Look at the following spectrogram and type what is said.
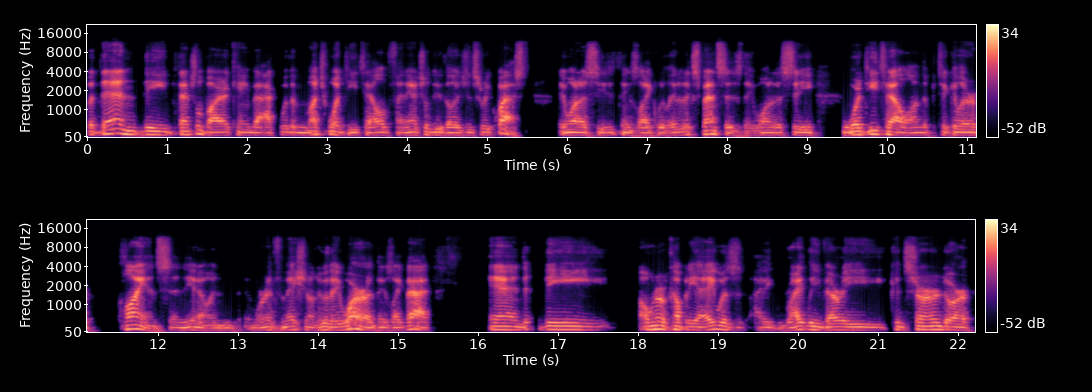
But then the potential buyer came back with a much more detailed financial due diligence request. They wanted to see things like related expenses. They wanted to see more detail on the particular clients and you know and more information on who they were and things like that and the owner of company a was i think rightly very concerned or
